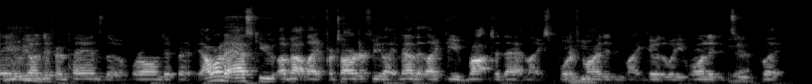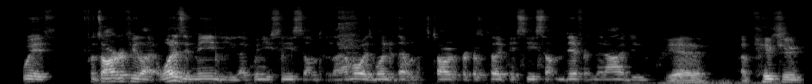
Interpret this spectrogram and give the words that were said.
Hey, we on different pans though. We're all on different. I wanted to ask you about like photography. Like now that like you brought to that and like sports Mhm. mind didn't like go the way you wanted it to. Yeah. But with photography, like what does it mean to you? Like when you see something. Like, I've always wondered that with a photographer because I feel like they see something different than I do. Yeah, a picture.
